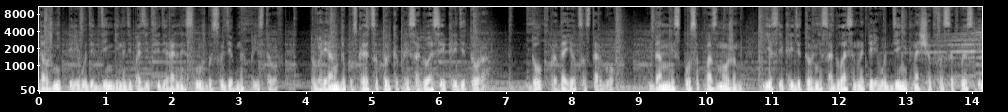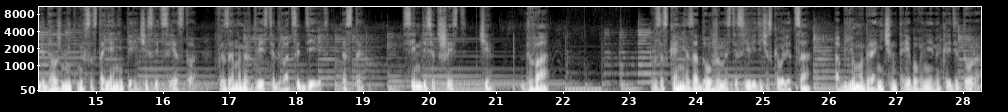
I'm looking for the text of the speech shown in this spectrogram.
Должник переводит деньги на депозит Федеральной службы судебных приставов. Вариант допускается только при согласии кредитора. Долг продается с торгов. Данный способ возможен, если кредитор не согласен на перевод денег на счет ФСПС или должник не в состоянии перечислить средства, ФЗ номер 229, СТ. 76, Ч. 2. Взыскание задолженности с юридического лица, объем ограничен требованиями кредитора.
